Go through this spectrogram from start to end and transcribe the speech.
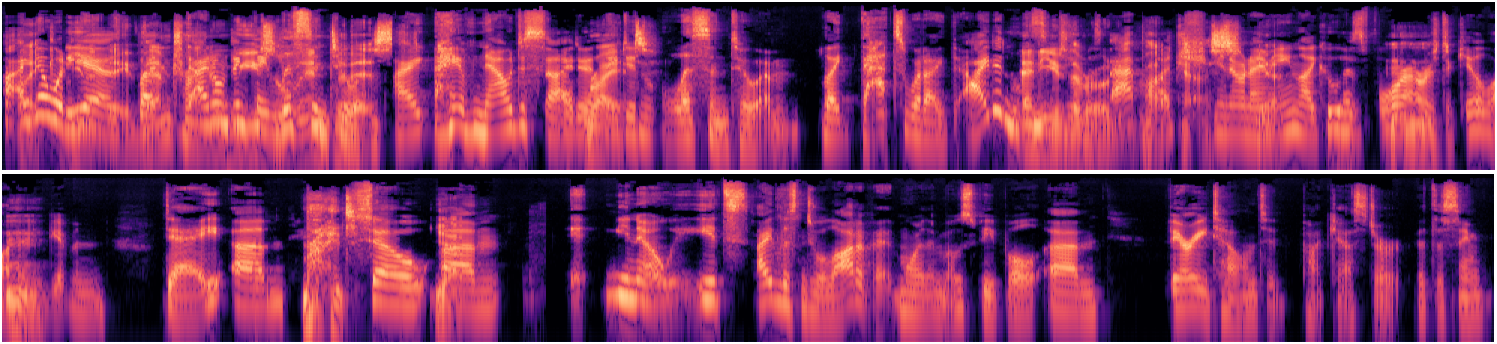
I like, know what he is, but I don't think they listened to him. I, I, have now decided right. they didn't listen to him. Like that's what I I didn't any of the road that podcasts. much. You know what yeah. I mean? Like who has 4 mm-hmm. hours to kill on mm-hmm. a given day? Um, right. So, yeah. um, it, you know, it's I listen to a lot of it more than most people. Um, very talented podcaster at the same,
